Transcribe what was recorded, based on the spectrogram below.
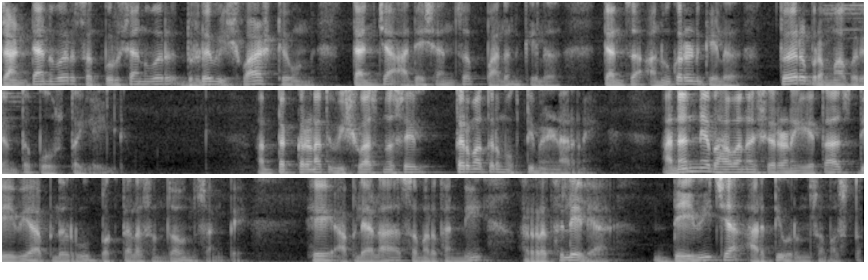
जाणत्यांवर सत्पुरुषांवर दृढ विश्वास ठेवून त्यांच्या आदेशांचं पालन केलं त्यांचं अनुकरण केलं तर ब्रह्मापर्यंत पोहोचता येईल. अंतःकरणात विश्वास नसेल तर मात्र मुक्ती मिळणार नाही. अनन्य भावानं शरण येताच देवी आपलं रूप भक्ताला समजावून सांगते. हे आपल्याला समर्थांनी रचलेल्या देवीच्या आरतीवरून समजतं.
